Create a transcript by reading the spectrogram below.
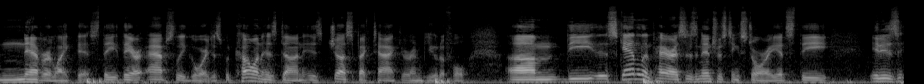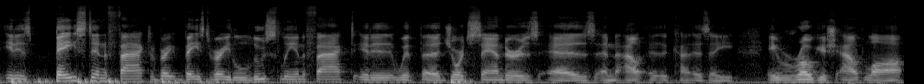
never like this. They they are absolutely gorgeous. What Cohen has done is just spectacular and beautiful. Um, the, the Scandal in Paris is an interesting story. It's the It is it is based in fact very based very loosely in fact it is with uh, George Sanders as an out uh, as a a roguish outlaw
